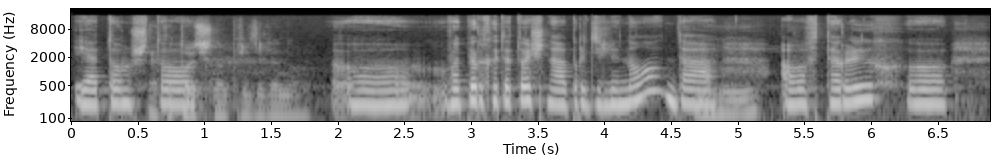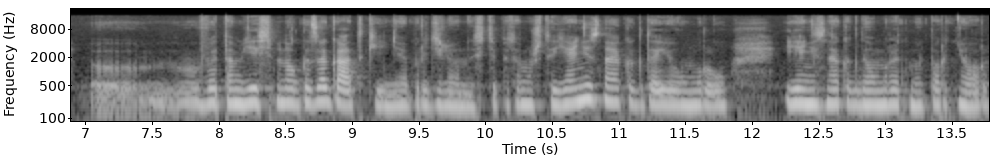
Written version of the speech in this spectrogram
и о том, что... Это точно определено. Э, во-первых, это точно определено, да, угу. а во-вторых, э, э, в этом есть много загадки и неопределенности, потому что я не знаю, когда я умру, и я не знаю, когда умрет мой партнер.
